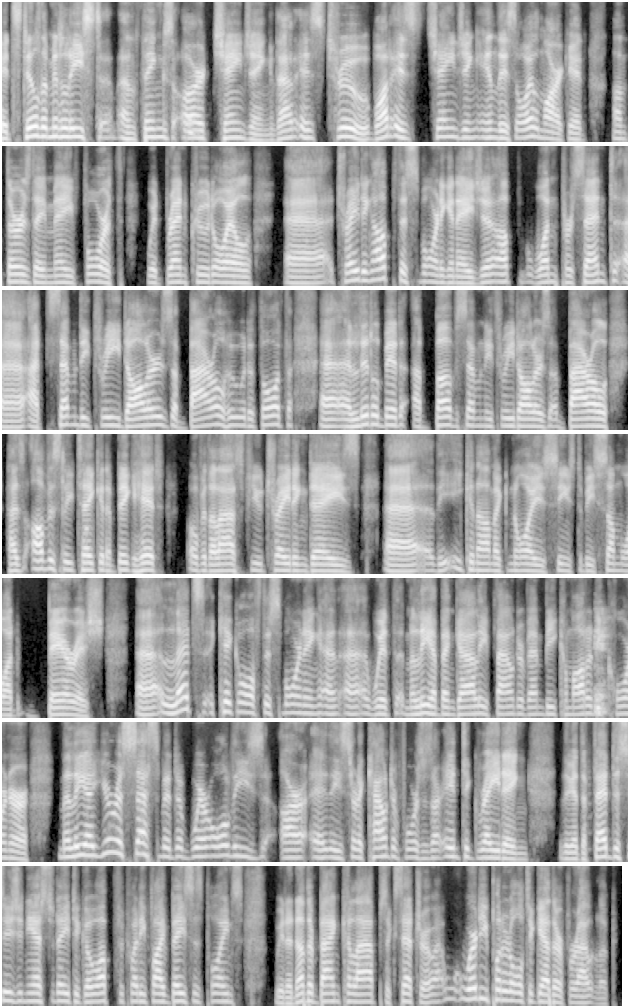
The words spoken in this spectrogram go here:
It's still the Middle East and things are changing. That is true. What is changing in this oil market on Thursday, May 4th, with Brent crude oil uh, trading up this morning in Asia, up 1% uh, at $73 a barrel. Who would have thought uh, a little bit above $73 a barrel has obviously taken a big hit over the last few trading days. Uh, the economic noise seems to be somewhat bearish. Uh, let's kick off this morning and, uh, with Maleeha Bengali, founder of MB Commodity Corner. Maleeha, your assessment of where all these are, uh, these sort of counter forces are integrating. We had the Fed decision yesterday to go up for 25 basis points. We had another bank collapse, etc. Where do you put it all together for outlook?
